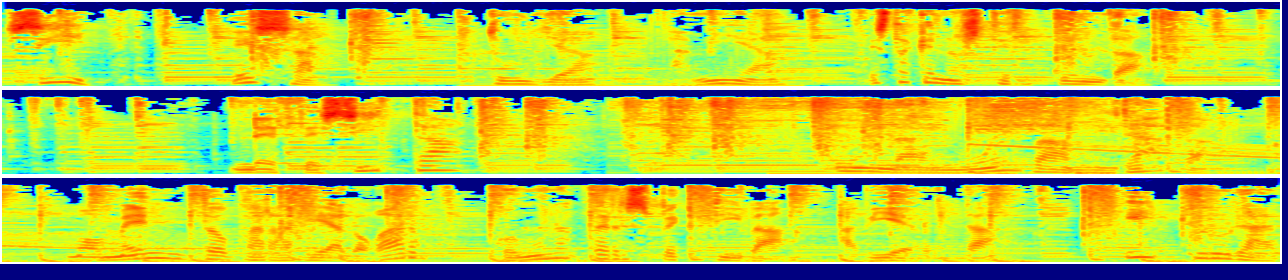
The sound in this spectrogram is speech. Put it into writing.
Sí, esa, tuya, la mía, esta que nos circunda, necesita una nueva mirada. Momento para dialogar con una perspectiva abierta y plural.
